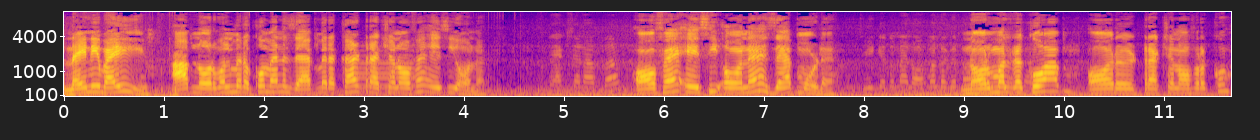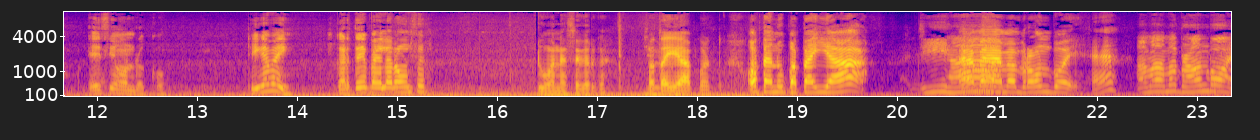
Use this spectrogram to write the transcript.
नहीं नहीं भाई आप नॉर्मल में रखो मैंने जैप में रखा है ट्रैक्शन ऑफ़ है एसी ऑन है। ऑफ़ है एसी ऑन है जैप मोड है। तो नॉर्मल रखो आप और ट्रैक्शन ऑफ़ रखो एसी ऑन रखो। ठीक है भाई करते हैं पहला राउंड फिर। टू वन ऐसे करके बताइए आपको। और तेन पता ही है जी हाँ। I'm a, I'm a brown boy है? I'm a, I'm a brown boy.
